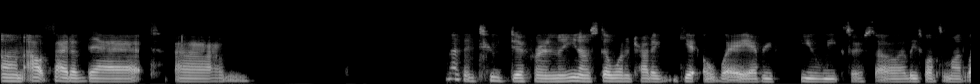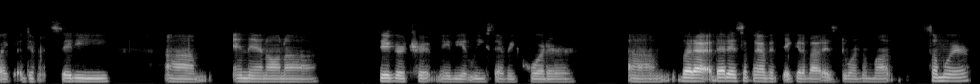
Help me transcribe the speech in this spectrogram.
um outside of that um nothing too different. You know, still want to try to get away every few weeks or so, at least once a month, like a different city. Um, and then on a bigger trip, maybe at least every quarter. Um, but I, that is something I've been thinking about is doing the month somewhere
